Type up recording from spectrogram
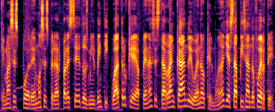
¿qué más podremos esperar para este 2024 que apenas está arrancando y bueno, que el mono ya está pisando fuerte?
